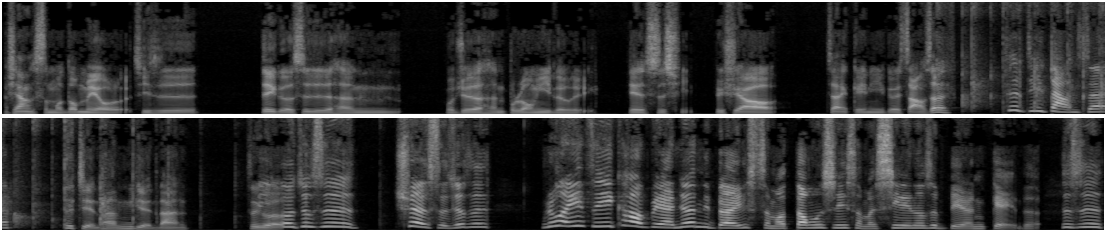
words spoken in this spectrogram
好像什么都没有了。其实这个是很。我觉得很不容易的一件事情，必须要再给你一个掌声，自己掌声，不 简单，很简单。这个就是确实就是，如果一直依靠别人，就是你等于什么东西、什么信念都是别人给的，就是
